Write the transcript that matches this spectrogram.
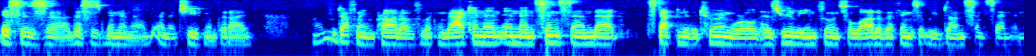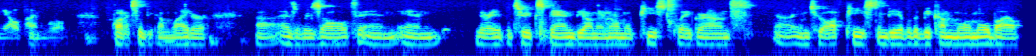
this is uh, this has been an, an achievement that I I'm definitely am proud of looking back. And then and then since then, that step into the touring world has really influenced a lot of the things that we've done since then in the alpine world. Products have become lighter uh, as a result, and and they're able to expand beyond their normal pieced playgrounds uh, into off piste and be able to become more mobile.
